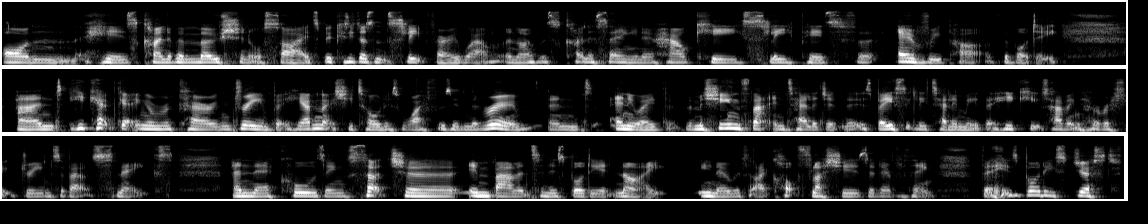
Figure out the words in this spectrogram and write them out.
on his kind of emotional sides, because he doesn't sleep very well, and I was kind of saying, you know, how key sleep is for every part of the body. And he kept getting a recurring dream, but he hadn't actually told his wife was in the room. And anyway, the, the machine's that intelligent that is basically telling me that he keeps having horrific dreams about snakes and they're causing such a imbalance in his body at night you know, with like hot flushes and everything, that his body's just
